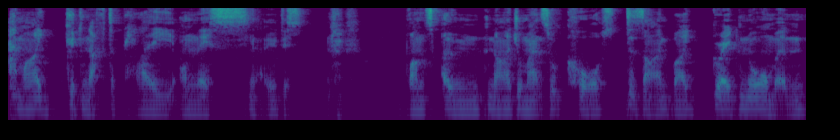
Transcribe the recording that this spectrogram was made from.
am I good enough to play on this? You know, this once owned Nigel Mansell course designed by Greg Norman.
